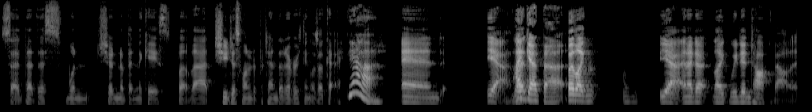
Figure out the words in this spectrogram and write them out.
said that this wouldn't shouldn't have been the case, but that she just wanted to pretend that everything was okay. Yeah. And yeah, I get that. but like, yeah, and I don't like we didn't talk about it.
